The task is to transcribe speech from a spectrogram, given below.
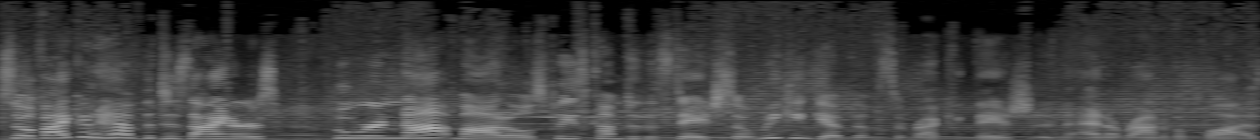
So, if I could have the designers who were not models, please come to the stage so we can give them some recognition and a round of applause.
